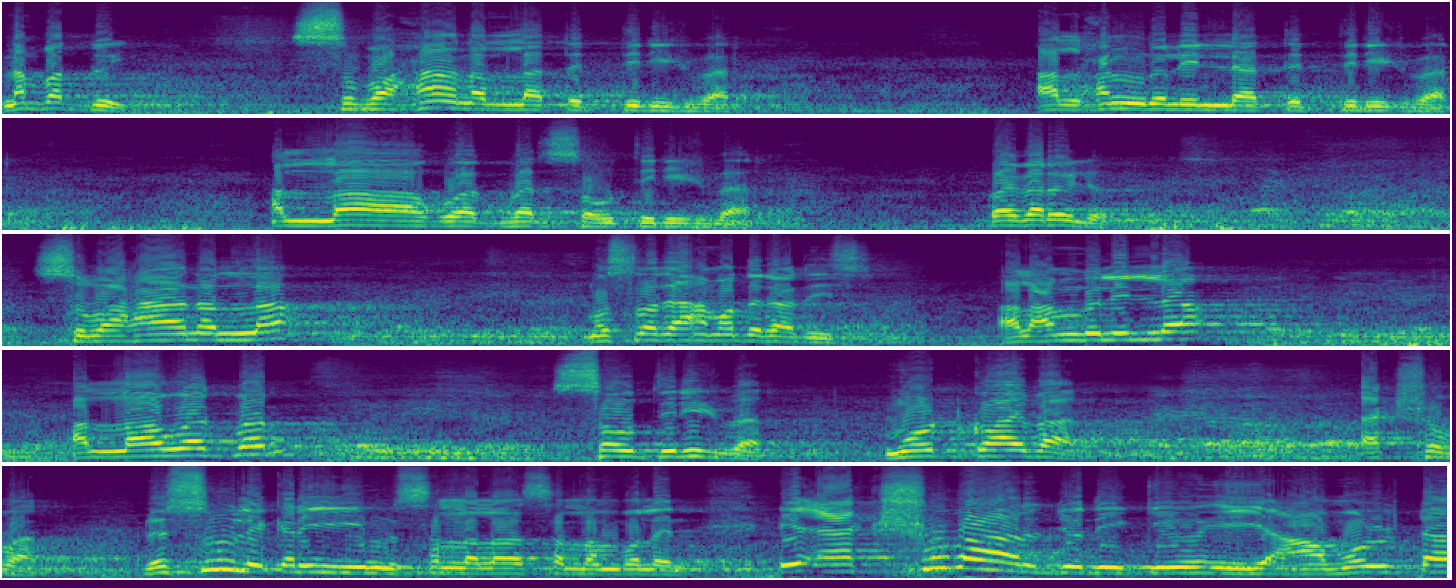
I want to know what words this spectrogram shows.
নাম্বার দুই। সুবাহান আল্লাহ তেত্রিশ বার। আলহামদুলিল্লাহ তেত্রিশ বার। আল্লাহ আকবার চৌত্রিশ বার। কয়বার হইল? সুবাহান আল্লাহ মুসরাদ আহমদের হাদিস। আলহামদুলিল্লাহ। আল্লাহ একবার চৌত্রিশ বার। মোট কয়বার একশো বার। রসুল করিম সাল্লা সাল্লাম বলেন, এ একশো বার যদি কেউ এই আমলটা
